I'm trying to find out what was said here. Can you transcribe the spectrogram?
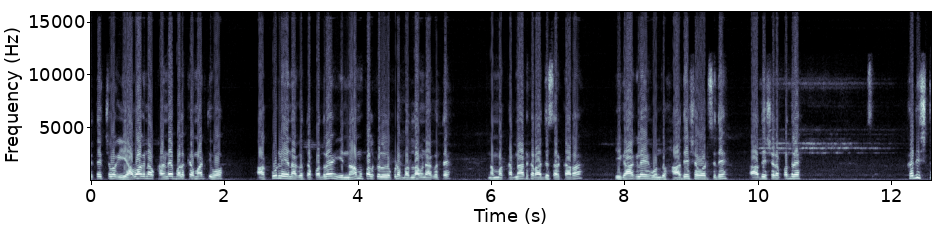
ಯಥೇಚ್ಛವಾಗಿ ಯಾವಾಗ ನಾವು ಕನ್ನಡ ಬಳಕೆ ಮಾಡ್ತೀವೋ, ಆ ಕೂಡಲೇ ಏನಾಗುತ್ತಪ್ಪ ಅಂದರೆ ಈ ನಾಮಫಲಕಗಳಲ್ಲೂ ಕೂಡ ಬದಲಾವಣೆ ಆಗುತ್ತೆ. ನಮ್ಮ ಕರ್ನಾಟಕ ರಾಜ್ಯ ಸರ್ಕಾರ ಈಗಾಗಲೇ ಒಂದು ಆದೇಶ ಹೊರಡಿಸಿದೆ. ಆದೇಶ ಏನಪ್ಪ ಅಂದರೆ ಕನಿಷ್ಠ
